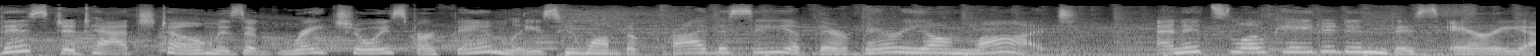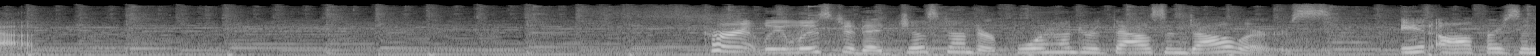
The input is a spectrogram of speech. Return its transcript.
This detached home is a great choice for families who want the privacy of their very own lot, and it's located in this area. Currently listed at just under $400,000, it offers an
